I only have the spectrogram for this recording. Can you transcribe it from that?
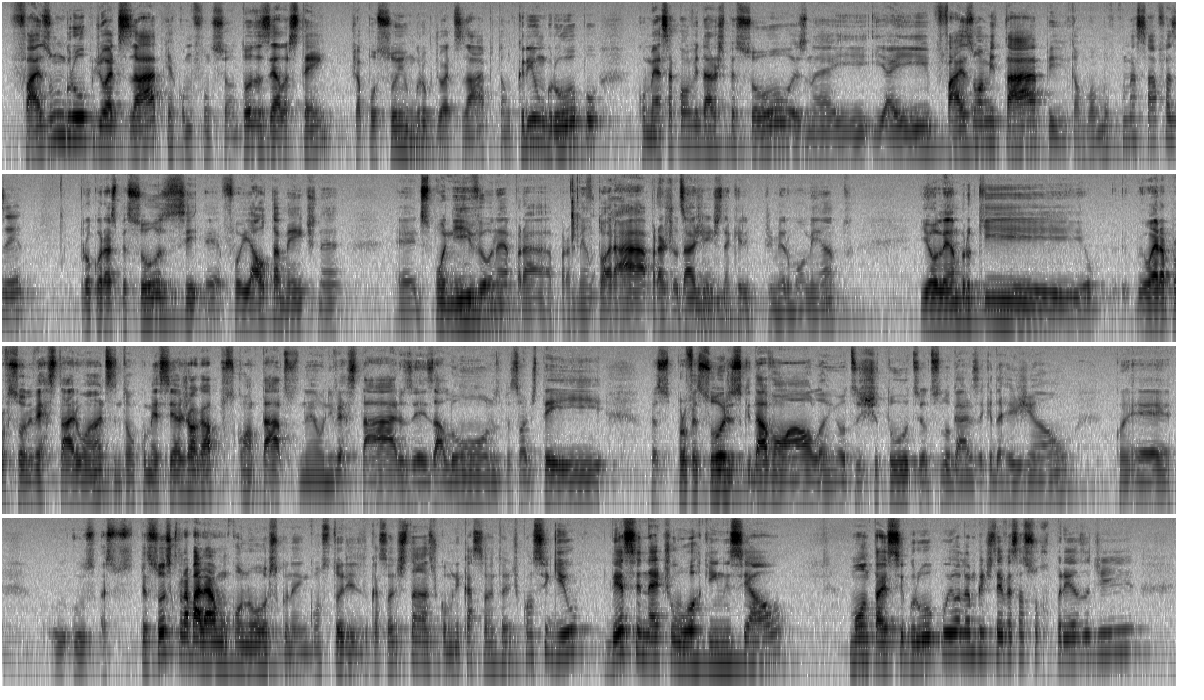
faz um grupo de WhatsApp, que é como funciona, todas elas têm, já possuem um grupo de WhatsApp, então cria um grupo, começa a convidar as pessoas, né? E, e aí faz uma meetup, então vamos começar a fazer, procurar as pessoas, se, eh, foi altamente, né? eh, disponível, né? Para mentorar, para ajudar a Sim. gente naquele primeiro momento. E eu lembro que eu, eu era professor universitário antes, então comecei a jogar para os contatos né, universitários, ex-alunos, pessoal de TI, professores que davam aula em outros institutos, em outros lugares aqui da região. É, os- as pessoas que trabalhavam conosco né, em consultoria de educação à distância, de comunicação, então a gente conseguiu, desse networking inicial, montar esse grupo. E eu lembro que a gente teve essa surpresa de,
